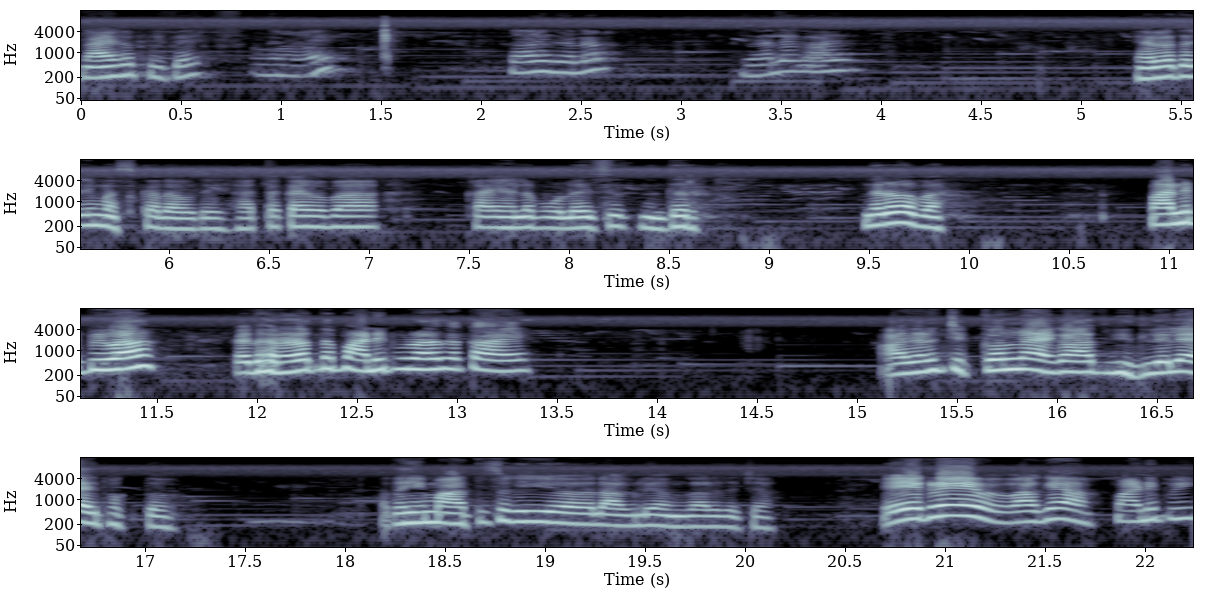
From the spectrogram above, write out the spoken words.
नाही का पित आहे नाही. काय झालं? झालं काय? ह्याला तरी मस्का लावते आता काय बाबा काय ह्याला बोलायचंच नाही. धर. धर बाबा. पाणी पिवा. काय धरणात ना पाणी पिणार का काय? आज आणि चिक्कल नाही का आज भिजलेले आहेत फक्त. आता ही माती सगळी लागली अंगाला त्याच्या. ए इकडे वाग्या पाणी पी.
